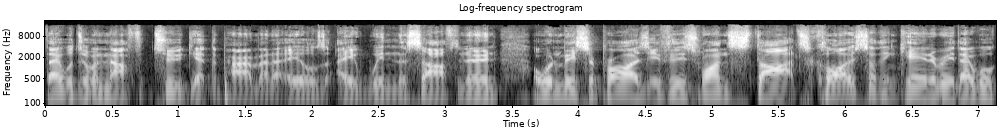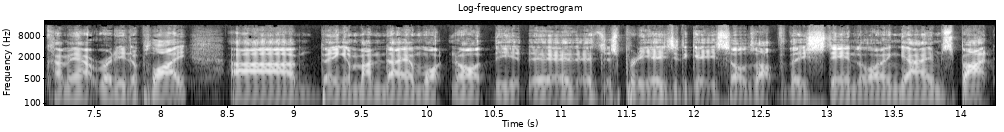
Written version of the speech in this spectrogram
They will do enough to get the Parramatta Eels a win this afternoon. I wouldn't be surprised if this one starts close. I think Canterbury they will come out ready to play. Um, being a Monday and whatnot, the, it's just pretty easy to get yourselves up for these standalone games. But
